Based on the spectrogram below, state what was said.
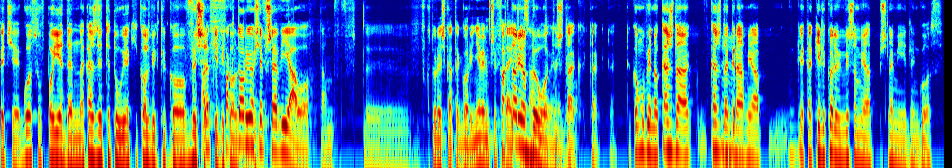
wiecie, głosów po jeden na każdy tytuł, jakikolwiek tylko wyszedł Ale w kiedykolwiek. Factorio więc- się przewijało tam w, w którejś kategorii. Nie wiem, czy w tej Factorio czasami było też, było. tak, tak, tak. Tylko mówię, no każda, każda Mm. gra miała, jaka kiedykolwiek wyszła, miała przynajmniej jeden głos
